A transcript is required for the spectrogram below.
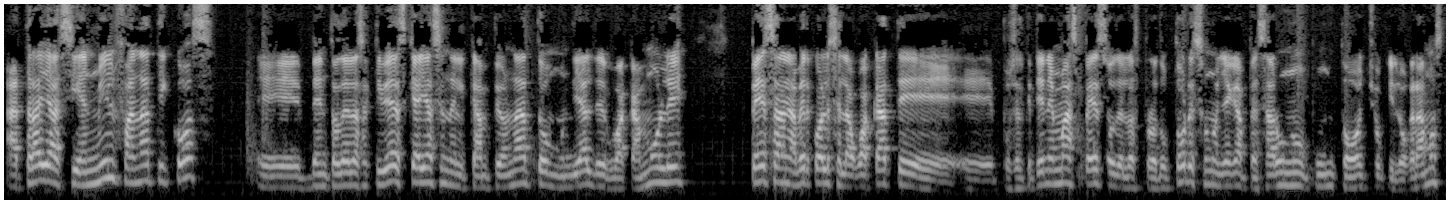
Atrae a 100 mil fanáticos eh, dentro de las actividades que hay hacen el Campeonato Mundial del Guacamole pesan a ver cuál es el aguacate, eh, pues el que tiene más peso de los productores, uno llega a pesar 1.8 kilogramos,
